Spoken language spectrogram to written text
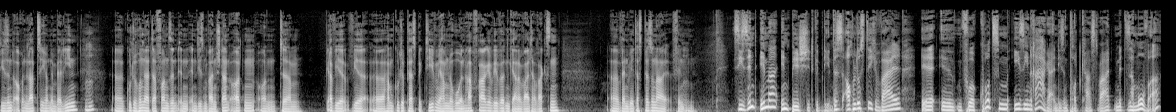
die sind auch in Leipzig und in Berlin. Mhm. Äh, gute 100 davon sind in, in diesen beiden Standorten und ähm, ja, wir, wir äh, haben gute Perspektiven, wir haben eine hohe Nachfrage, wir würden gerne weiter wachsen, äh, wenn wir das Personal finden. Sie sind immer in Bildstedt geblieben. Das ist auch lustig, weil äh, äh, vor kurzem Esin Rager in diesem Podcast war mit Samova,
